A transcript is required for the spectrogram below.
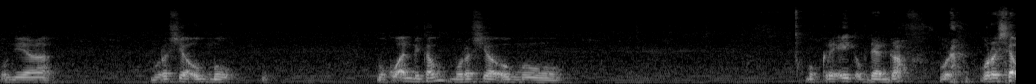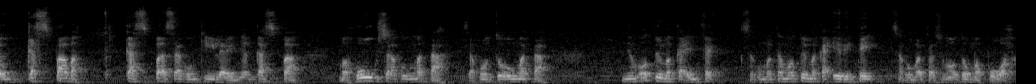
o niya mura siya og mo mukuan bitaw mura siya og mo mo create og dandruff mura, mura siya og kaspa ba? Kaspa sa akong kilay niyang kaspa mahug sa akong mata sa akong tuong mata. Niya mo maka-infect sa akong mata mo maka-irritate sa akong mata sa mo mapuwa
